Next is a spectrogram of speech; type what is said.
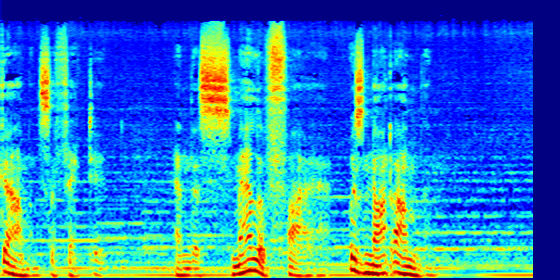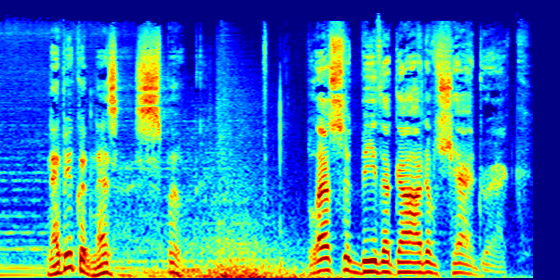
garments affected, and the smell of fire was not on them. Nebuchadnezzar spoke. Blessed be the God of Shadrach,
